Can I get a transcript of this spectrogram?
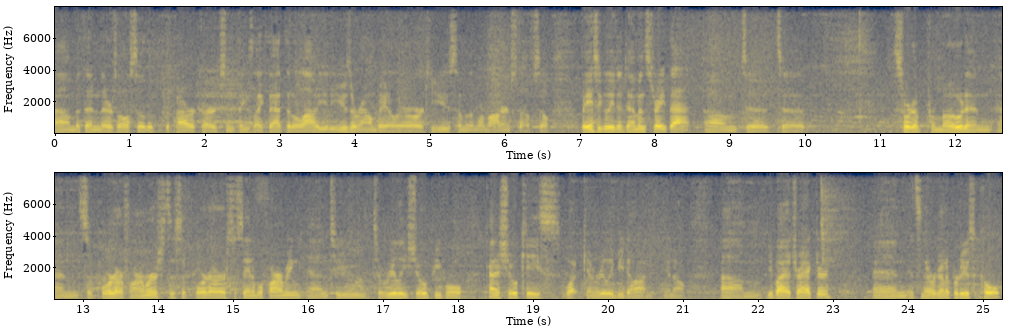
um, but then there's also the, the, power carts and things like that that allow you to use a round baler or to use some of the more modern stuff. So basically, to demonstrate that, um, to, to sort of promote and, and support our farmers, to support our sustainable farming, and to, to really show people kind of showcase what can really be done. You know, um, you buy a tractor, and it's never going to produce a colt.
